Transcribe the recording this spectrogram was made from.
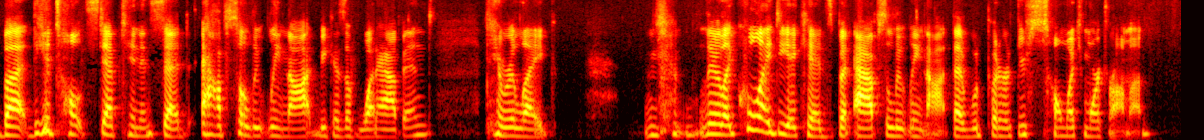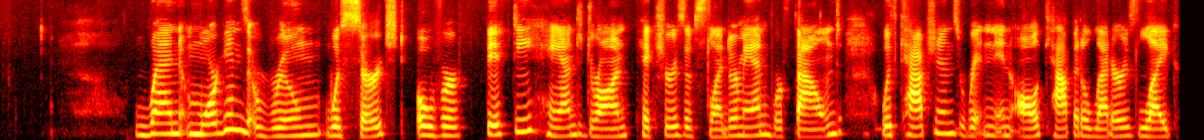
But the adults stepped in and said, absolutely not because of what happened. They were like, they're like cool idea kids but absolutely not that would put her through so much more trauma. When morgan's room was searched over 50 hand drawn pictures of slenderman were found with captions written in all capital letters like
